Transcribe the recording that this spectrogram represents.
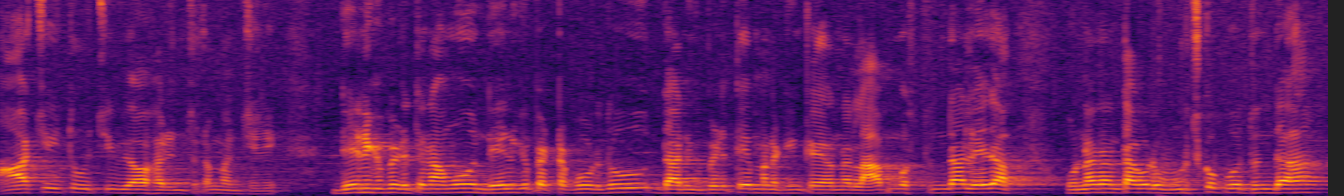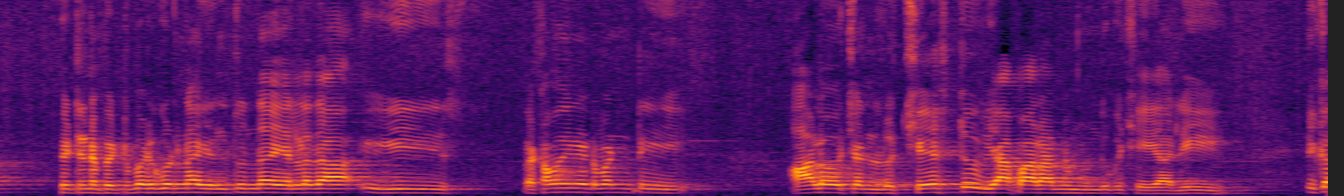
ఆచితూచి వ్యవహరించడం మంచిది. దేనికి పెడుతున్నాము దేనికి పెట్టకూడదు దానికి పెడితే మనకి ఇంకా ఏమైనా లాభం వస్తుందా లేదా ఉన్నదంతా కూడా ఊడ్చుకుపోతుందా పెట్టిన పెట్టుబడి కూడా వెళ్తుందా వెళ్ళదా ఈ రకమైనటువంటి ఆలోచనలు చేస్తూ వ్యాపారాన్ని ముందుకు చేయాలి. ఇక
